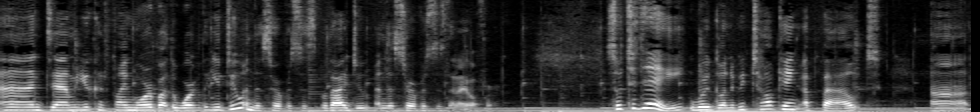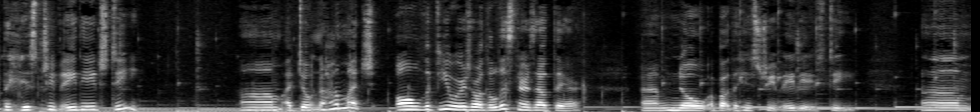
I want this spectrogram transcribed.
and um, you can find more about the work that you do and the services, that I do, and the services that I offer. So, today we're going to be talking about uh, the history of ADHD. Um, I don't know how much all the viewers or the listeners out there um, know about the history of ADHD. Um,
